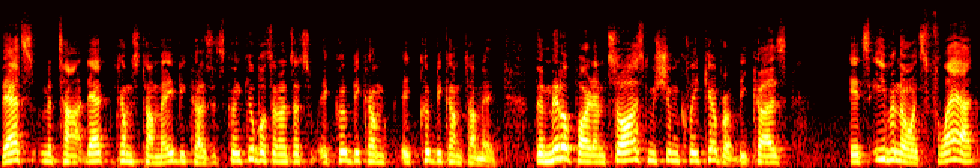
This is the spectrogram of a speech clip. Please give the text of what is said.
That's that comes tame because it's kli kibul. So it could become it could become tame. The middle part emtsoas mishum kli kivra because it's even though it's flat,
